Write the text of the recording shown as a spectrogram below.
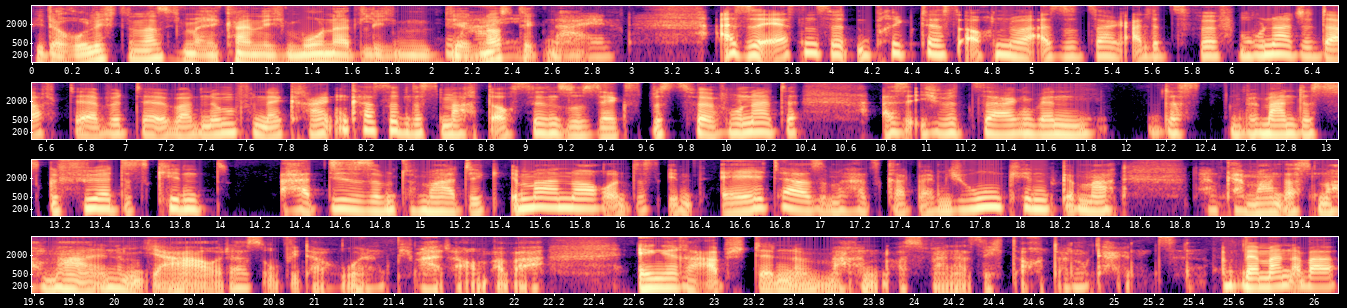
wiederhole ich denn das? Ich meine, ich kann nicht monatlichen Diagnostik nein, machen. Nein, also erstens wird ein Pricktest auch nur, also sozusagen alle zwölf Monate darf der, wird der übernommen von der Krankenkasse und das macht auch Sinn, so sechs bis zwölf Monate. Also ich würde sagen, wenn das, wenn man das Gefühl hat, das Kind hat diese Symptomatik immer noch und ist eben älter, also man hat es gerade beim jungen Kind gemacht, dann kann man das nochmal in einem Jahr oder so wiederholen. Pi mal Daumen. Aber engere Abstände machen aus meiner Sicht auch dann keinen Sinn. Wenn man aber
